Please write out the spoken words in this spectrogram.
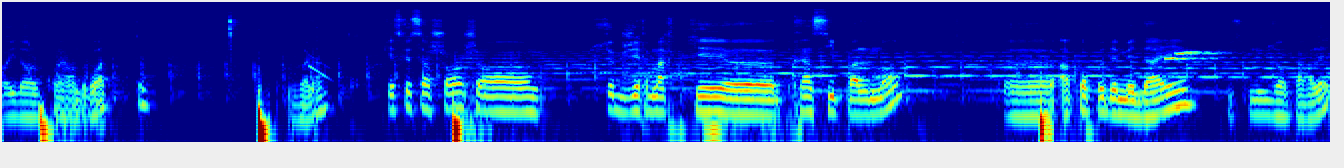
voyez dans le coin à droite. Voilà. Qu'est-ce que ça change en ce que j'ai remarqué euh, principalement euh, à propos des médailles, puisque nous en parlait.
